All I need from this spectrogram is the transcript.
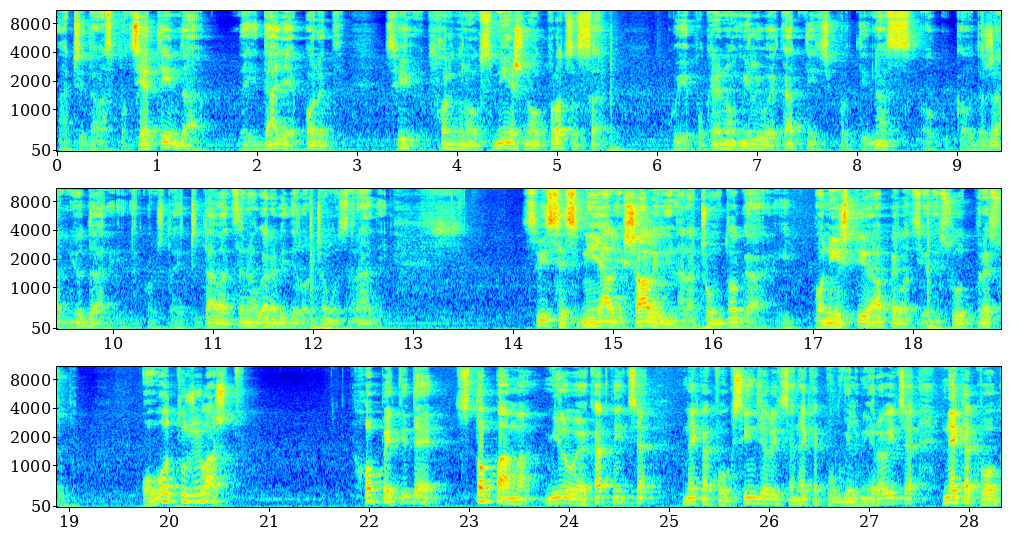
Znači, da vas podsjetim da, da i dalje, pored svi, pored onog smiješnog procesa koji je pokrenuo Milivoje Katnić protiv nas kao državni udar i nakon što je čitava Crna Gora vidjela o čemu se radi, svi se smijali, šalili na račun toga i poništio apelacijani sud presudu. Ovo tužilaštvo opet ide stopama Milivoje Katnića, nekakvog Sinđelića, nekakvog Vilmirovića, nekakvog,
